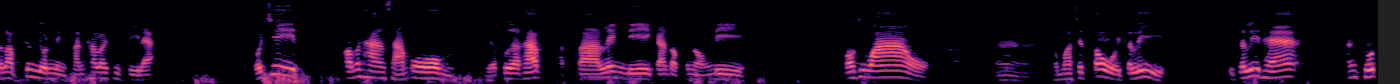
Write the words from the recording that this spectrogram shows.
สำหรับเครื่องยนต์ 1,500ซีซีแล้วหัวฉีดความต้านทาน 3 โอห์ม เหลือเฟือครับ อัตราเร่งดี การตอบสนองดี มัลติวาลโทมาเซโต้อิตาลี อิตาลีแท้ทั้งชุด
